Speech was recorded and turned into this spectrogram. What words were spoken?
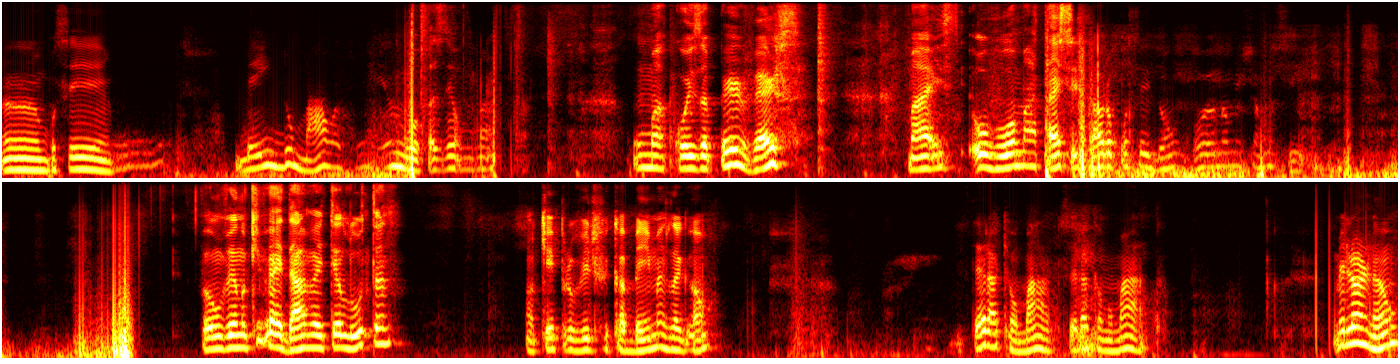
Hum, você... Bem do mal aqui mesmo. Vou fazer uma... Uma coisa perversa. Mas eu vou matar esse Sauro Poseidon. Ou eu não me chamo Ciro. Vamos ver no que vai dar. Vai ter luta. Ok, para o vídeo ficar bem mais legal. Será que eu mato? Será que eu não mato? Melhor não.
